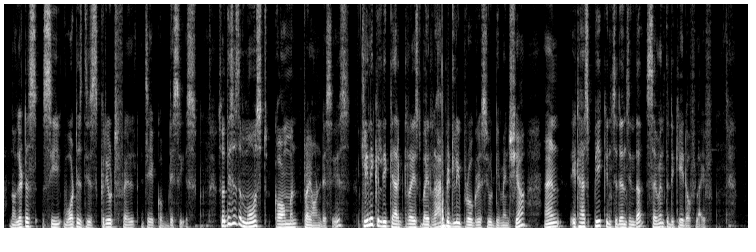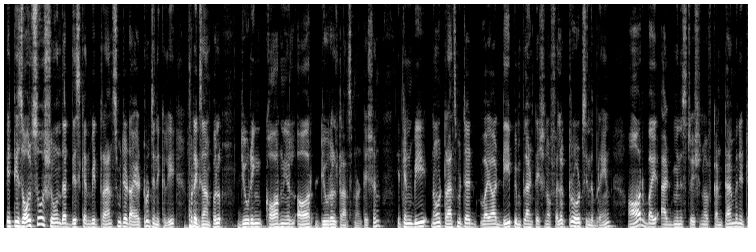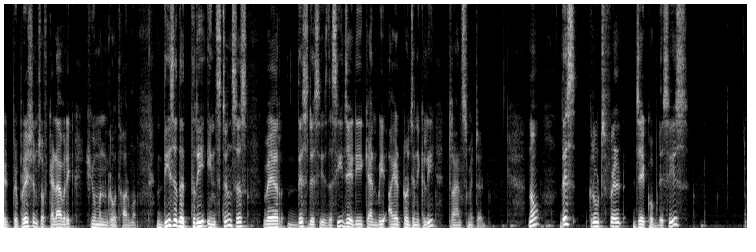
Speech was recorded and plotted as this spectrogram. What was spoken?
Now let us see what is this Creutzfeldt-Jakob disease. So this is the most common prion disease, clinically characterized by rapidly progressive dementia and it has peak incidence in the seventh decade of life. It is also shown that this can be transmitted iatrogenically, for example, during corneal or dural transplantation. It can be you know, transmitted via deep implantation of electrodes in the brain or by administration of contaminated preparations of cadaveric human growth hormone. These are the three instances where this disease, the CJD, can be iatrogenically transmitted. Now, this Creutzfeldt-Jakob disease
